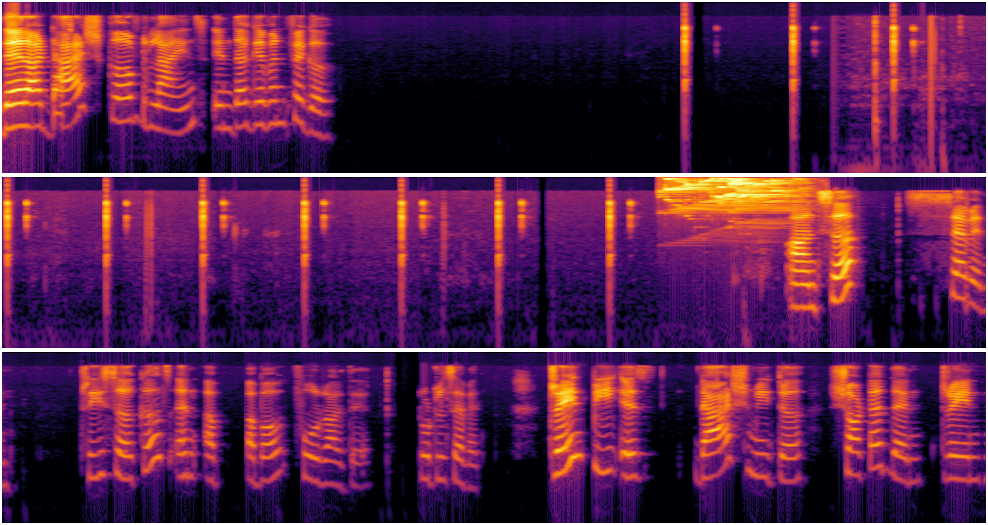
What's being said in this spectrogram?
There are dash curved lines in the given figure. Answer 7. 3 circles and up above 4 are there. Total 7. Train P is dash meter shorter than train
